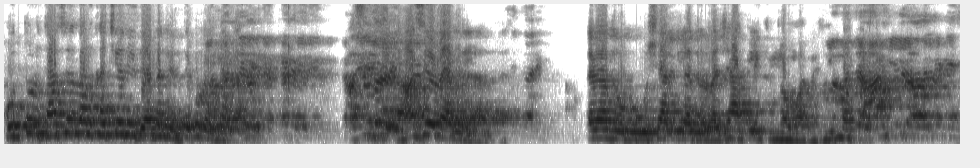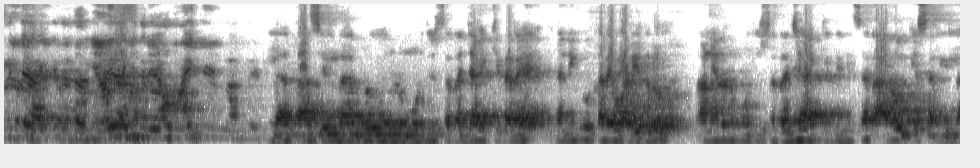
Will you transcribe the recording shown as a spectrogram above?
ಪುತ್ತೂರು ತಹಸೀಲ್ದಾರ್ ಕಚೇರಿ ಇದೆ ಅದನ್ನೇ. ತಹಸೀಲ್ದಾರ್ ಇಲ್ಲ ಹುಷಾರಿಲ್ಲ ಅಂದ್ರೆ ರಜೆ ಹಾಕ್ಲಿಕ್ಕೆ ಇಲ್ಲ ಮಾರ್ರೆ. ನಿಮ್ಮ ಇಲ್ಲ ತಹಸೀಲ್ದಾರ್ರು ಎರಡು ಮೂರು ದಿವಸ ರಜೆ ಹಾಕಿದ್ದಾರೆ. ನನಗೂ ಕರೆ ಮಾಡಿದ್ರು. ನಾನು ಎರಡು ಮೂರು ದಿವಸ ರಜೆ ಹಾಕಿದ್ದೀನಿ ಸರ್. ಆರೋಗ್ಯ ಸರಿ ಇಲ್ಲ.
